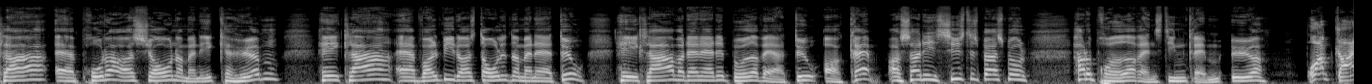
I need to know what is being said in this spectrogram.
Clara, er prutter også sjove, når man ikke kan høre dem? Hey, Clara, er voldbeat også dårligt, når man er døv? Hey, Clara, hvordan er det både at være døv og grim? Og så det sidste spørgsmål. Har du prøvet at rense dine grimme ører? Brok dig,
